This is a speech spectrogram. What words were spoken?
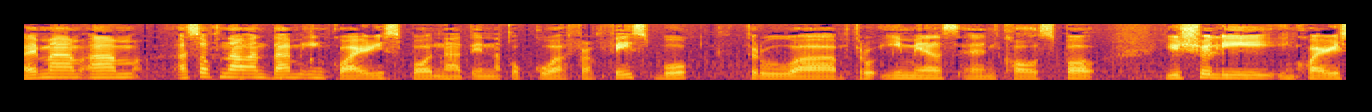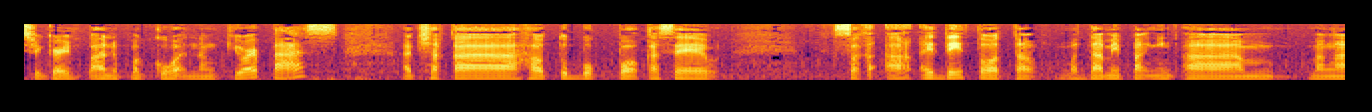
Hi ma'am, um, as of now, ang dami inquiries po natin nakukuha from Facebook, through uh, through emails and calls po. Usually, inquiries regarding paano magkuha ng QR pass at saka how to book po kasi sa, uh, they thought na madami pang um, mga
